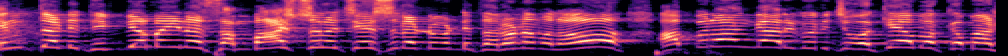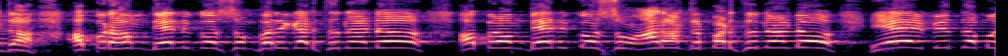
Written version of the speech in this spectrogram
ఇంతటి దివ్యమైన సంభాషణ చేసినటువంటి తరుణంలో అబ్రహాం గారి గురించి ఒకే ఒక్క మాట. అబ్రహాం దేనికోసం పరిగెడుతున్నాడు? అబ్రహాం దేనికోసం ఆరాటపడుతున్నాడు? ఏ విధము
